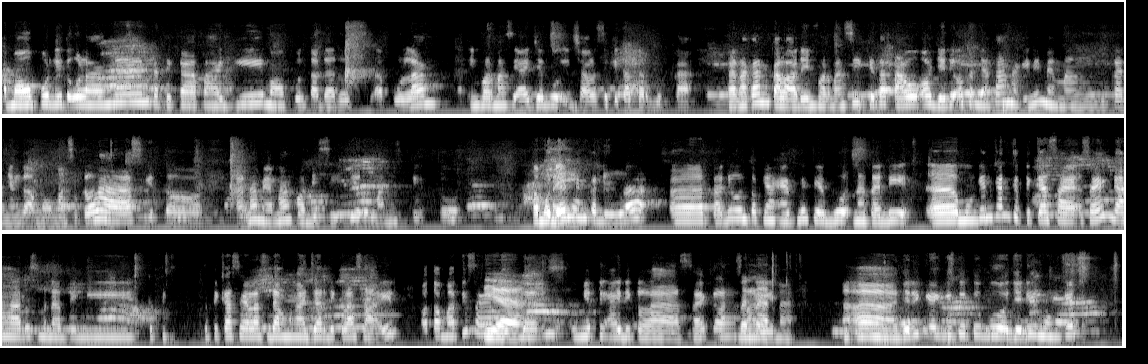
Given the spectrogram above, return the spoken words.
maupun itu ulangan ketika pagi maupun tadarus uh, pulang informasi aja Bu, insya Allah sih kita terbuka. Karena kan kalau ada informasi kita tahu, oh jadi oh ternyata anak ini memang bukan yang nggak mau masuk kelas gitu. Karena memang kondisi di rumahnya seperti itu. Kemudian Baik. yang kedua uh, tadi untuk yang admit ya Bu. Nah tadi uh, mungkin kan ketika saya saya nggak harus mendampingi ketika, ketika saya sedang mengajar di kelas lain, otomatis saya yeah. dari meeting ID kelas, saya kelas Benar. lain. Nah, uh, uh, jadi kayak gitu tuh Bu. Jadi mungkin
